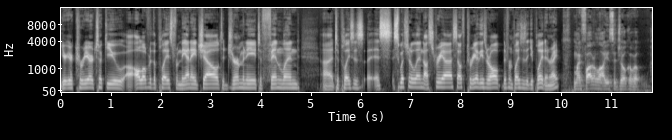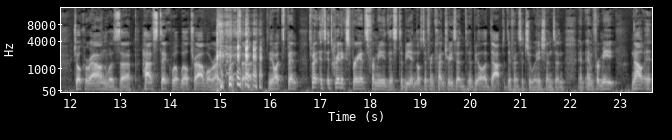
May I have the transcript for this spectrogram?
your your career took you uh, all over the place, from the NHL to Germany to Finland uh, to places uh, Switzerland, Austria, South Korea. These are all different places that you played in, right? My father-in-law used to joke about joke around was uh, have stick will will travel right? But uh, you know it's been it's been it's, it's great experience for me this to be in those different countries and to be able to adapt to different situations. And and, and for me now in,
